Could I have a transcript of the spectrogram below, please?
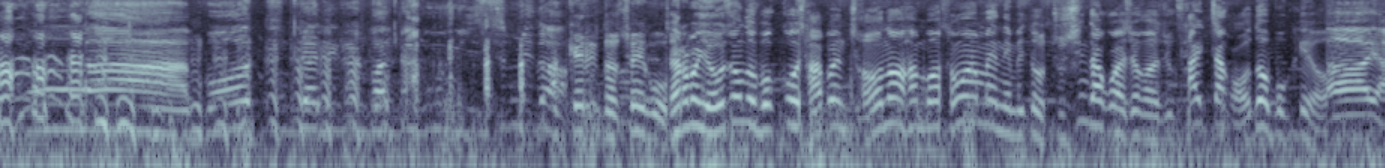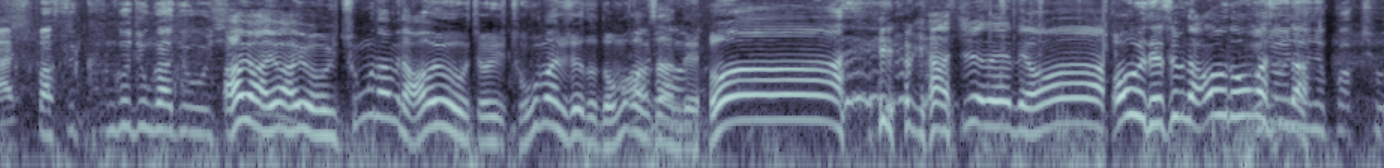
아 멋진 자리를 만들고 있습니다. 캐릭터 최고. 자, 여러분 요 정도 먹고 잡은 전어 한번 송황매님이 또 주신다고 하셔가지고 살짝 얻어볼게요. 아 야시박스 큰 거 좀 가져오시 아유 아유 아유 충분합니다 아유 저희 조금만 주셔도 너무 감사한데 와 이렇게 하셔야 되는데 와 어우 됐습니다 어우 너무 빡쳐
